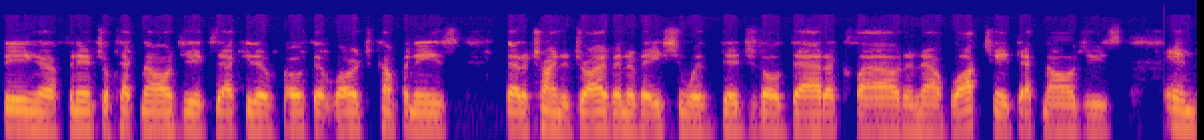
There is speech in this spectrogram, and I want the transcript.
being a financial technology executive, both at large companies that are trying to drive innovation with digital data, cloud, and now blockchain technologies, and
